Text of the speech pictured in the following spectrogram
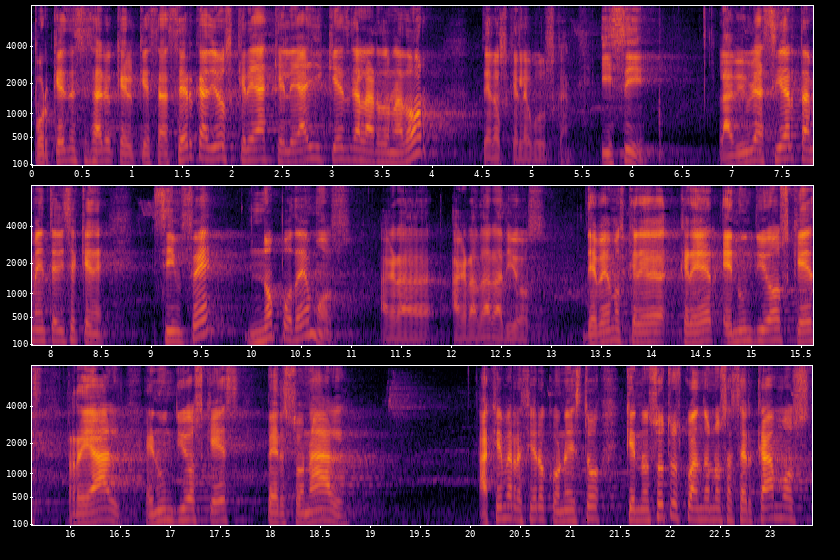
porque es necesario que el que se acerca a Dios crea que le hay y que es galardonador de los que le buscan. Y sí, la Biblia ciertamente dice que sin fe no podemos agradar, a Dios. Debemos creer, creer en un Dios que es real, en un Dios que es personal. ¿A qué me refiero con esto? Que nosotros cuando nos acercamos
